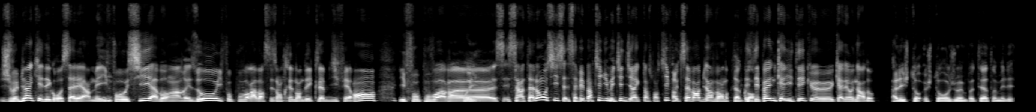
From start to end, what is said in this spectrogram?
je veux bien qu'il y ait des gros salaires, mais il faut aussi avoir un réseau, il faut pouvoir avoir ses entrées dans des clubs différents, il faut pouvoir. euh, c'est, c'est un talent aussi, ça, ça fait partie du métier de directeur sportif que de savoir bien vendre. Et c'est pas une qualité qu'a Leonardo. Allez, je te, je te rejoins peut-être, mais les-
